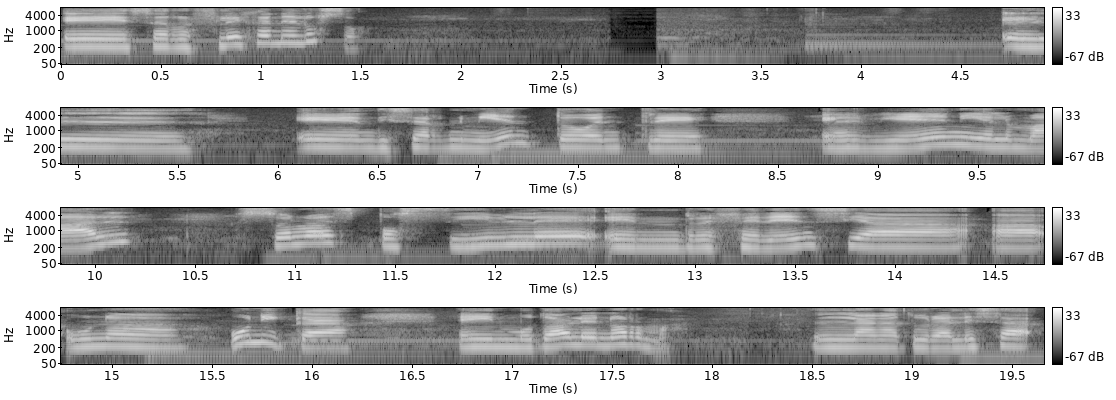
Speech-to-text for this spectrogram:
eh, se refleja en el uso el, discernimiento entre el bien y el mal solo es posible en referencia a una única e inmutable norma, la naturaleza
